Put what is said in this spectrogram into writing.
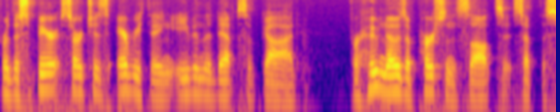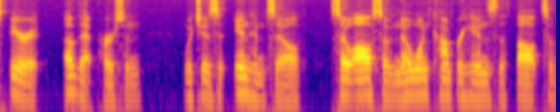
for the Spirit searches everything, even the depths of God. For who knows a person's thoughts except the Spirit of that person which is in himself? So also no one comprehends the thoughts of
